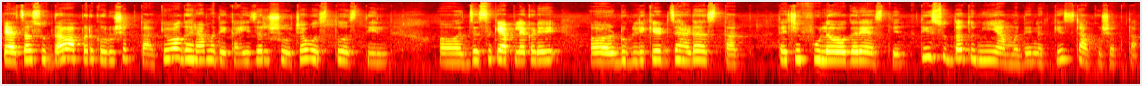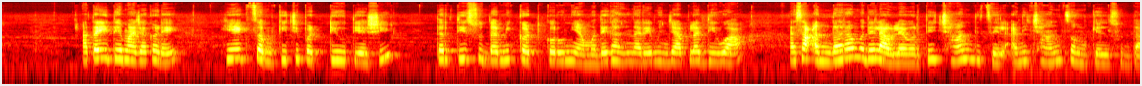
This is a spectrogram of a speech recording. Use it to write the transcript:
त्याचासुद्धा वापर करू शकता. किंवा घरामध्ये काही जर शोच्या वस्तू असतील जसं की आपल्याकडे डुप्लिकेट झाडं असतात त्याची फुलं वगैरे असतील तीसुद्धा तुम्ही यामध्ये नक्कीच टाकू शकता. आता इथे माझ्याकडे ही एक चमकीची पट्टी होती अशी तर तीसुद्धा मी कट करून यामध्ये घालणार आहे. म्हणजे आपला दिवा असा अंधारामध्ये लावल्यावरती छान दिसेल आणि छान चमकेलसुद्धा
